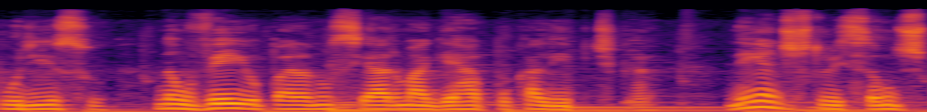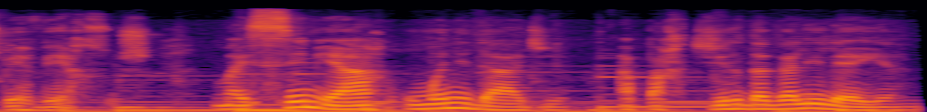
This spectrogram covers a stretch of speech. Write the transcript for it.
Por isso, não veio para anunciar uma guerra apocalíptica, nem a destruição dos perversos, mas semear humanidade a partir da Galileia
